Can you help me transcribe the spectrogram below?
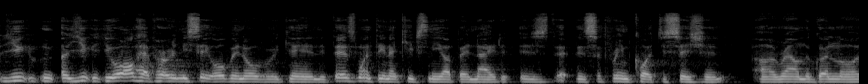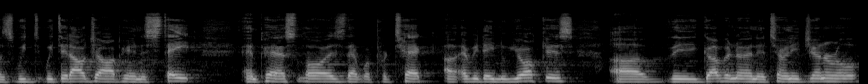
you, uh, you, you all have heard me say over and over again, if there's one thing that keeps me up at night is the, the Supreme Court decision uh, around the gun laws. We, we did our job here in the state and passed laws that would protect uh, everyday New Yorkers. Uh, the governor and the attorney general,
